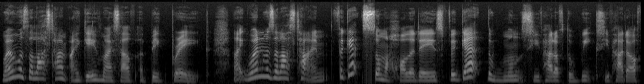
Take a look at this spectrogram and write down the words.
when was the last time I gave myself a big break? Like, when was the last time? Forget summer holidays, forget the months you've had off, the weeks you've had off.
